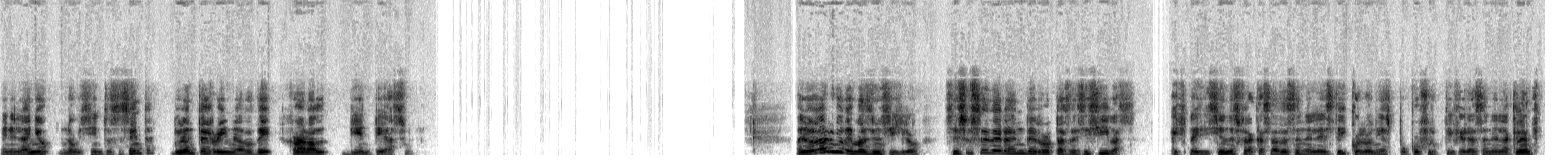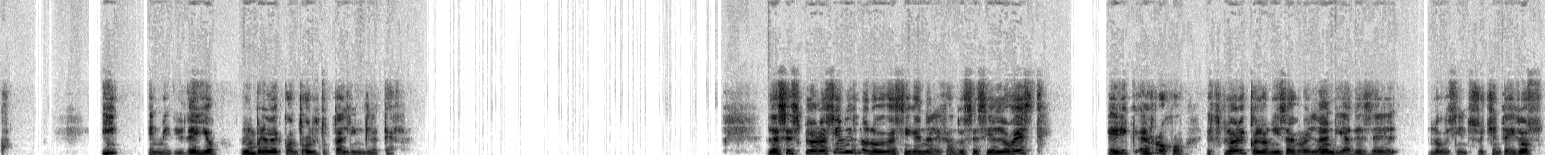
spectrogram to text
en el año 960, durante el reinado de Harald Diente Azul. A lo largo de más de un siglo, se sucederán derrotas decisivas, expediciones fracasadas en el este y colonias poco fructíferas en el Atlántico. Y, en medio de ello, un breve control total de Inglaterra. Las exploraciones noruegas siguen alejándose hacia el oeste. Eric el Rojo explora y coloniza Groenlandia desde el 982.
